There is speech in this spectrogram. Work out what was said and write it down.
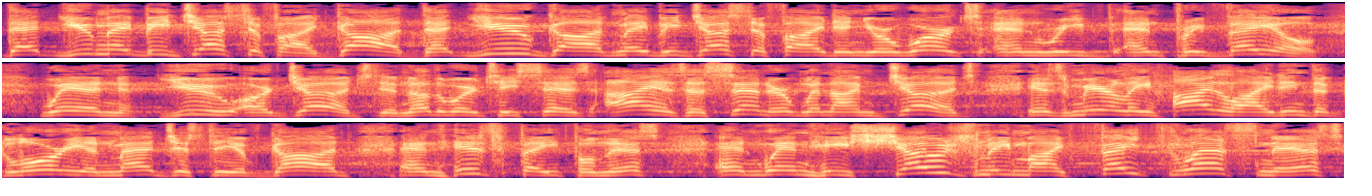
that you may be justified, God, that you, God, may be justified in your works and, re- and prevail when you are judged. In other words, he says, I as a sinner, when I'm judged, is merely highlighting the glory and majesty of God and his faithfulness. And when he shows me my faithlessness,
